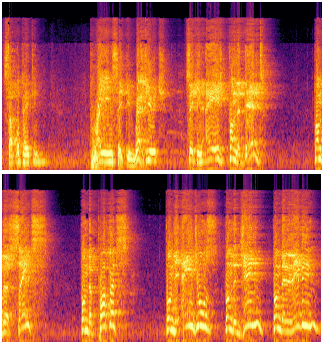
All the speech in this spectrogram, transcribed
Supplicating, praying, seeking refuge, seeking aid from the dead, from the saints, from the prophets, from the angels, from the jinn, from the living.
